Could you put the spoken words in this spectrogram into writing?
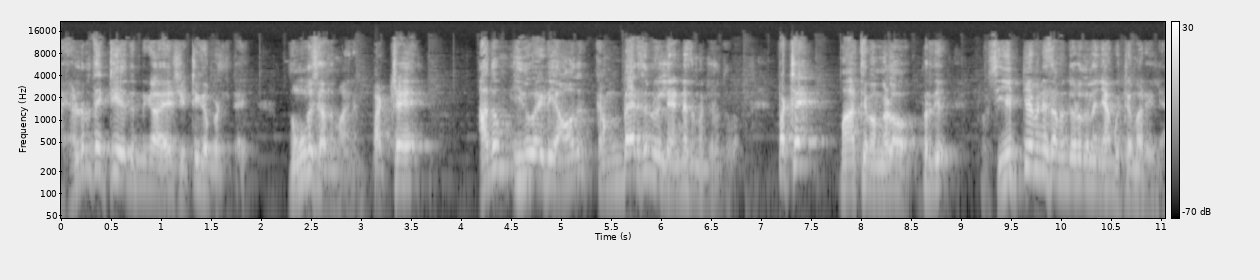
അയാളൊരു തെറ്റ് ചെയ്തിട്ടുണ്ടെങ്കിൽ അയാൾ ശിക്ഷിക്കപ്പെട്ടിട്ട് നൂറ് ശതമാനം. പക്ഷേ അതും ഇതുമായിട്ട് യാതൊരു കമ്പാരിസനും ഇല്ല എന്നെ സംബന്ധിച്ചിടത്തോളം. പക്ഷേ മാധ്യമങ്ങളോ പ്രതി സി പി എമ്മിനെ സംബന്ധിച്ചിടത്തോളം ഞാൻ കുറ്റം പറയില്ല.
